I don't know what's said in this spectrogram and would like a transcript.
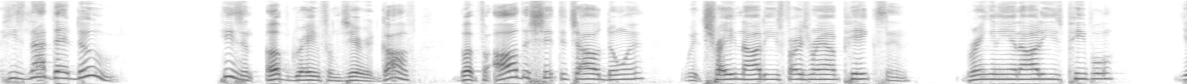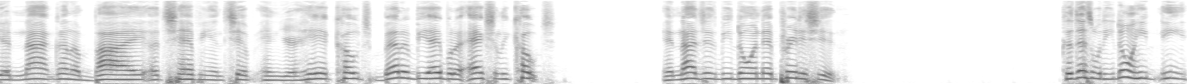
he's not that dude. He's an upgrade from Jared Goff, but for all the shit that y'all doing with trading all these first round picks and bringing in all these people, you're not going to buy a championship and your head coach better be able to actually coach and not just be doing that pretty shit. Cuz that's what he doing. He he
